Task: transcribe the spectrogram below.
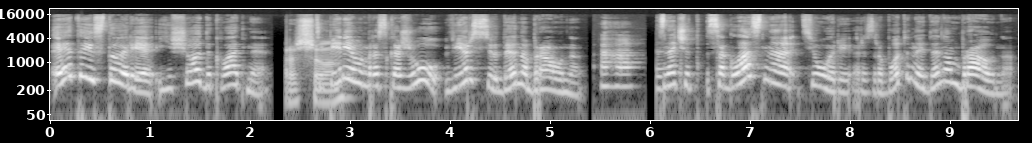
Эта история еще адекватная. Хорошо. Теперь я вам расскажу версию Дэна Брауна. Ага. Значит, согласно теории, разработанной Дэном Брауна,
